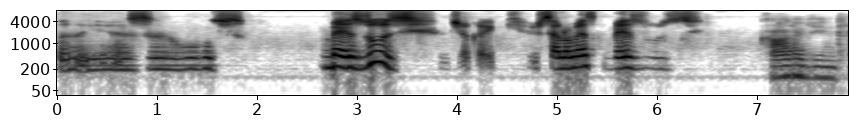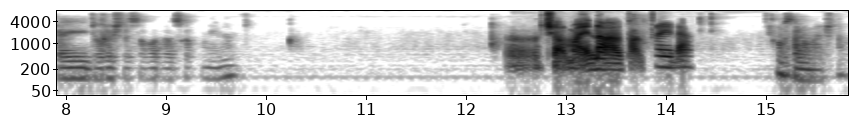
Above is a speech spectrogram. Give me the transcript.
Bezuz. Bezuzi, zice că e- se numesc bezuzi. Care dintre ei dorește să vorbească cu mine? Mm, Cel mai înalt, al treilea. Cum se numește?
